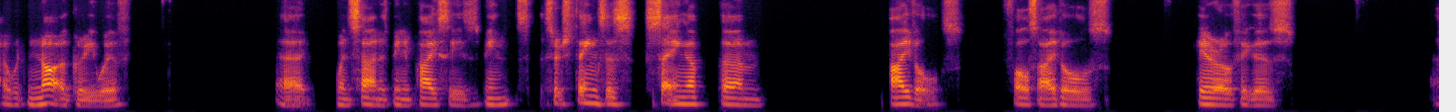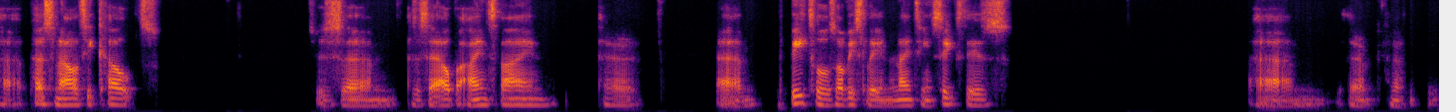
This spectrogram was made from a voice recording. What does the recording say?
I would not agree with uh, when Saturn has been in Pisces has been such things as setting up um, idols, false idols, hero figures, uh, personality cults. Which is, um, as I say, Albert Einstein, uh, um, the Beatles, obviously in the 1960s. Um, they're kind of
